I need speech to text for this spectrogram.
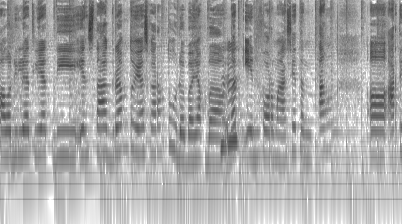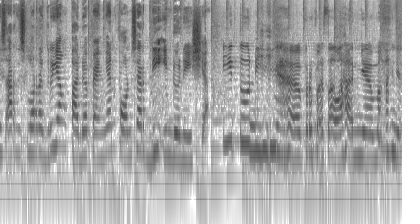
kalau dilihat-lihat di Instagram tuh ya sekarang tuh udah banyak banget informasi tentang eh, artis-artis luar negeri yang pada pengen konser di Indonesia. Itu dia permasalahannya, makanya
